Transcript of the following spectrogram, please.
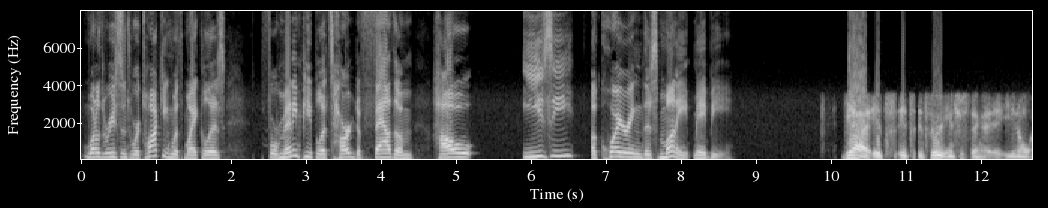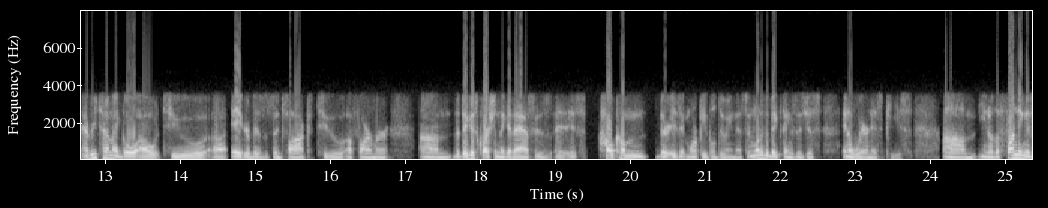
one of the reasons we're talking with Michael is for many people, it's hard to fathom how easy acquiring this money may be. Yeah, it's it's it's very interesting. You know, every time I go out to uh, agribusiness and talk to a farmer, um, the biggest question they get asked is is how come there isn't more people doing this? And one of the big things is just an awareness piece. Um, you know, the funding is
